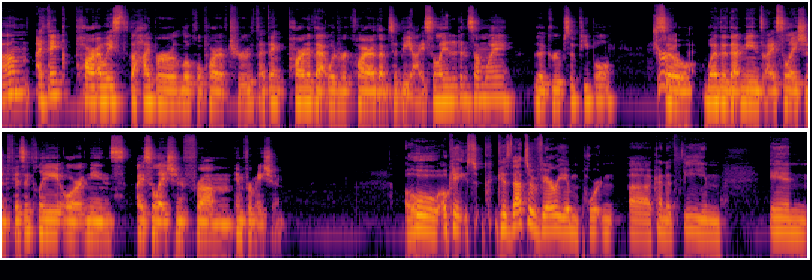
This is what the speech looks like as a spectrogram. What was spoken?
Um, I think part, at least the hyper local part of truth, I think part of that would require them to be isolated in some way, the groups of people. Sure. So whether that means isolation physically or it means isolation from information. Oh, okay. Because that's a very important uh, kind of theme in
